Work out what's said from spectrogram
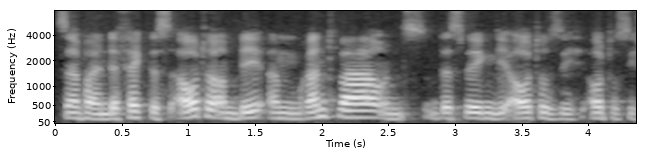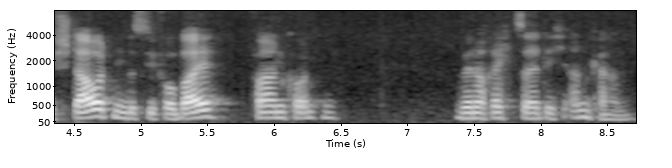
es einfach ein defektes Auto am, Be am Rand war und deswegen die Autos sich, Autos sich stauten, bis sie vorbeifahren konnten und wir noch rechtzeitig ankamen.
